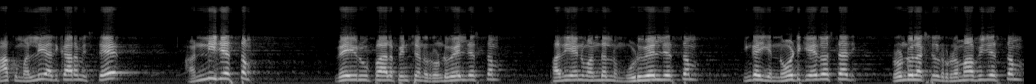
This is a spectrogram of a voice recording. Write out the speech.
మాకు మళ్ళీ అధికారం ఇస్తే అన్నీ చేస్తాం. వెయ్యి రూపాయల పెన్షన్ రెండు వేలు చేస్తాం. పదిహేను వందలను మూడు వేలు చేస్తాం. ఇంకా ఇక నోటికి ఏదొస్తుంది రెండు లక్షలు రుణమాఫీ చేస్తాం.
